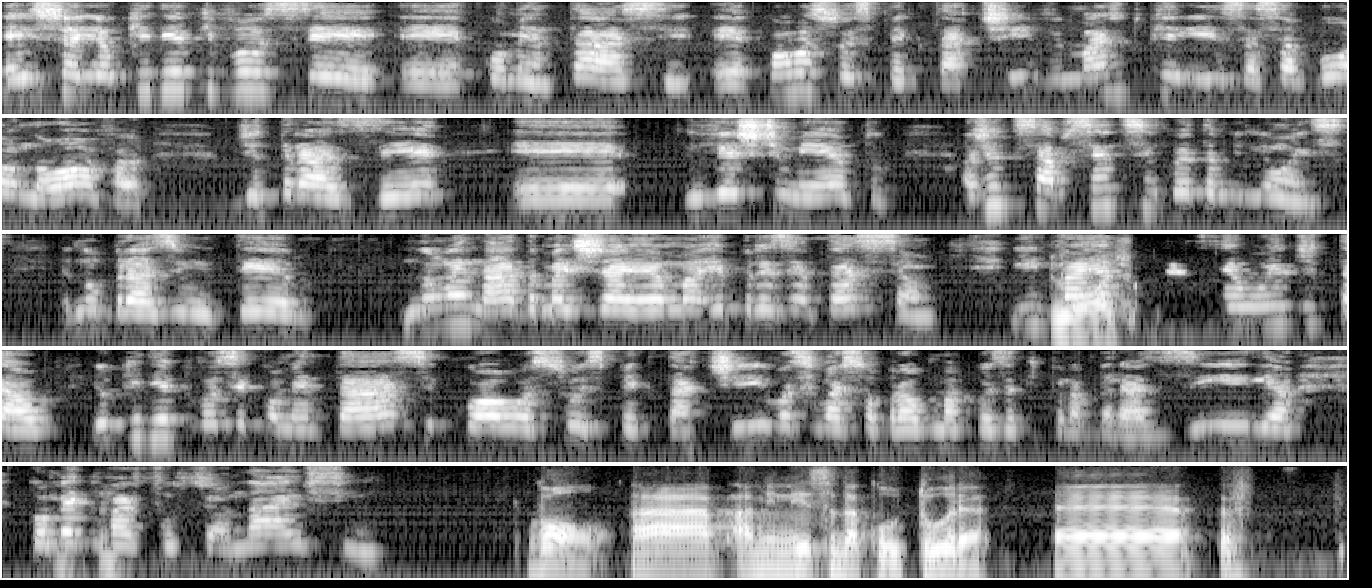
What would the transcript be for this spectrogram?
É isso aí. Eu queria que você é, comentasse é, qual a sua expectativa, e mais do que isso, essa boa nova de trazer é, investimento. A gente sabe 150 milhões no Brasil inteiro não é nada, mas já é uma representação. E vai Lógico é o edital. Eu queria que você comentasse qual a sua expectativa, se vai sobrar alguma coisa aqui para Brasília, como é que uhum. vai funcionar, enfim. Bom, a, a ministra da Cultura é,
